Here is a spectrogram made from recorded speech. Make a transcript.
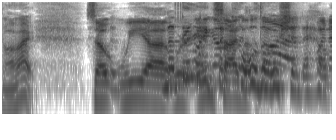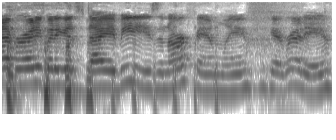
all right. So we uh, Nothing we're like a cold The, ocean to help. Whenever anybody gets diabetes in our family, get ready.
